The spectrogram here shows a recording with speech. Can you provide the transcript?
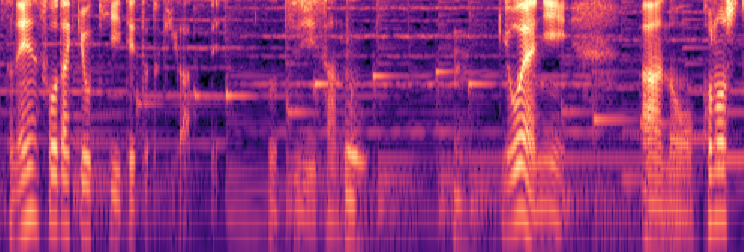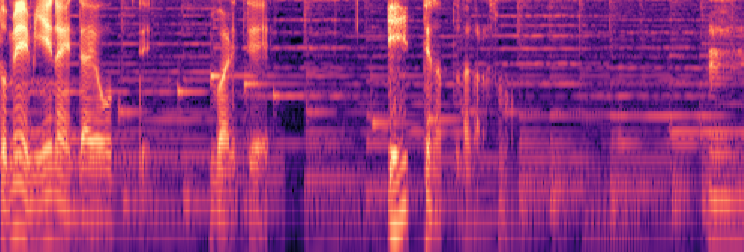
その演奏だけを聞いてた時があって、その辻井さんの。うん。うん。で親に、あの、この人目見えないんだよって言われて、え？ってなっただからその、うん。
